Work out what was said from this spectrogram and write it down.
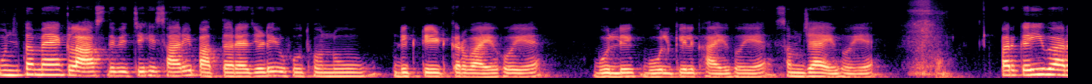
ਉਂਝ ਤਾਂ ਮੈਂ ਕਲਾਸ ਦੇ ਵਿੱਚ ਇਹ ਸਾਰੇ ਪਾਤਰ ਹੈ ਜਿਹੜੇ ਉਹ ਤੁਹਾਨੂੰ ਡਿਕਟੇਟ ਕਰਵਾਏ ਹੋਏ ਹੈ, ਬੋਲੇ, ਬੋਲ ਕੇ ਲਿਖਾਏ ਹੋਏ ਹੈ, ਸਮਝਾਏ ਹੋਏ ਹੈ। ਪਰ ਕਈ ਵਾਰ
